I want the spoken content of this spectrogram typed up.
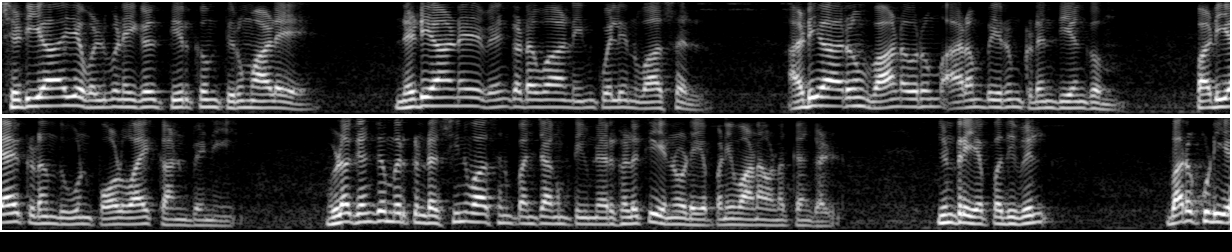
செடியாய வல்வினைகள் தீர்க்கும் திருமாலே நெடியானே வேங்கடவா நின்கொலின் வாசல் அடியாரும் வானவரும் அறம்பெயரும் கிடந்தியங்கும் படியாய் கிடந்து உன் போல்வாய் காண்பேனி. உலகெங்கும் இருக்கின்ற சீனிவாசன் பஞ்சாங்கம் டீம் நேர்களுக்கு என்னுடைய பணிவான வணக்கங்கள். இன்றைய பதிவில் வரக்கூடிய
